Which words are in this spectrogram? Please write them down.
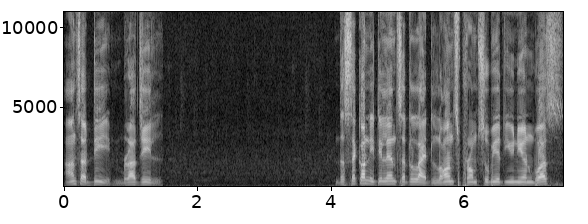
Answer D. Brazil. The second Italian satellite launched from Soviet Union was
